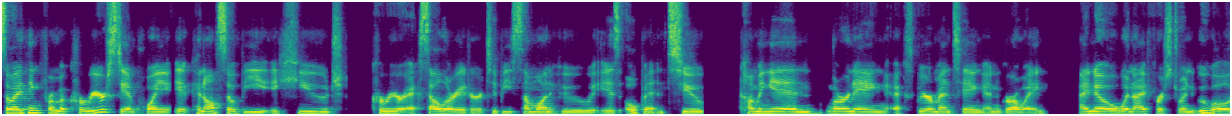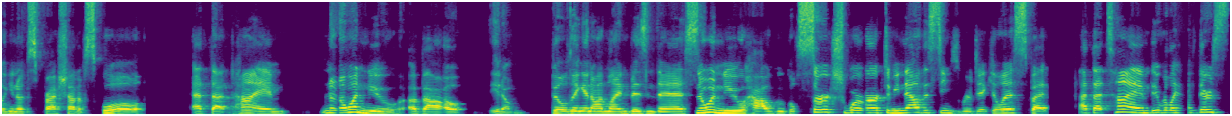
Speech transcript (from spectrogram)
So I think from a career standpoint, it can also be a huge career accelerator to be someone who is open to coming in, learning, experimenting, and growing. I know when I first joined Google, you know, fresh out of school, at that time, no one knew about, you know, building an online business. No one knew how Google search worked. I mean, now this seems ridiculous, but at that time, they were like, there's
